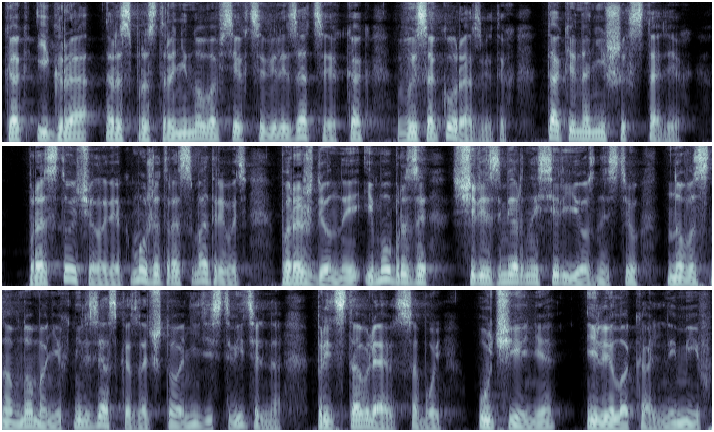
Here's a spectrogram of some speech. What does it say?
как игра, распространено во всех цивилизациях, как высоко развитых, так и на низших стадиях. Простой человек может рассматривать порожденные им образы с чрезмерной серьезностью, но в основном о них нельзя сказать, что они действительно представляют собой учение или локальный миф.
